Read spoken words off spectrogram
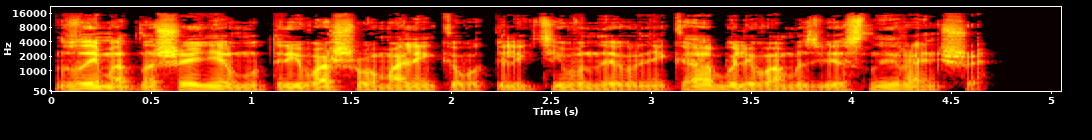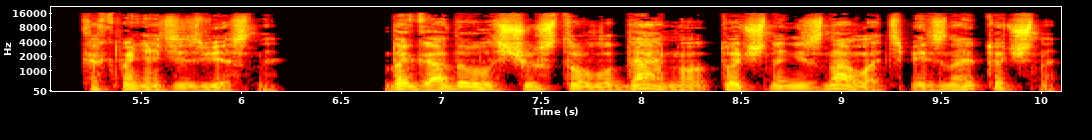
Взаимоотношения внутри вашего маленького коллектива наверняка были вам известны и раньше. Как понять известны? Догадывалась, чувствовала, да, но точно не знала, а теперь знаю точно.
